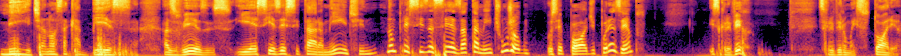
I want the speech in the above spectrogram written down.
mente, a nossa cabeça. Às vezes, e esse exercitar a mente não precisa ser exatamente um jogo. Você pode, por exemplo, escrever, escrever uma história.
